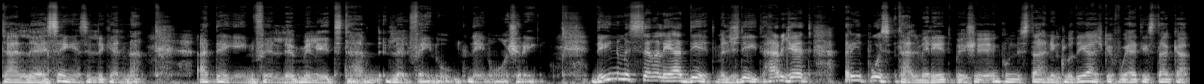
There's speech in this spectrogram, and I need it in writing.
tal-sejjes li kellna għaddejjin fil-miliet tal-2022. Din mis-sena li għaddiet mill-ġdid ħarġet ripwis tal-miliet biex nkun nistan inkludijax kif wieħed jistanka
